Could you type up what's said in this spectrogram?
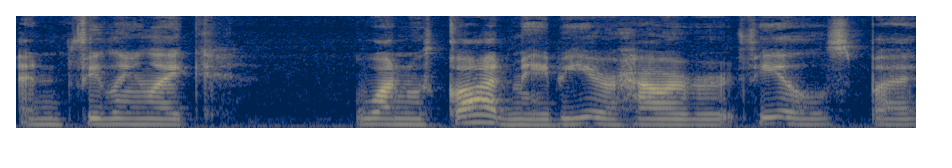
and feeling like one with God, maybe, or however it feels, but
